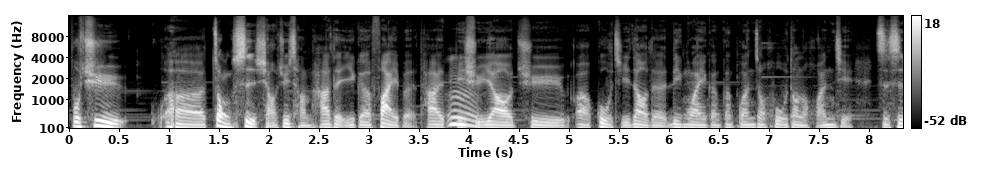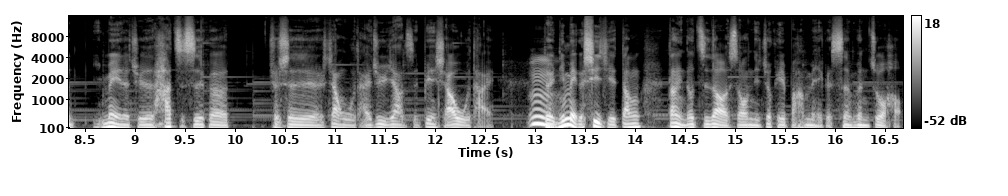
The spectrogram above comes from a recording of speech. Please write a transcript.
不去。呃，重视小剧场它的一个 vibe，它必须嗯要去呃顾及到的另外一个跟观众互动的环节，只是一昧的觉得它只是个就是像舞台剧一样，子变小舞台。嗯对你每个细节当当你都知道的时候，你就可以把每个身份做好。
